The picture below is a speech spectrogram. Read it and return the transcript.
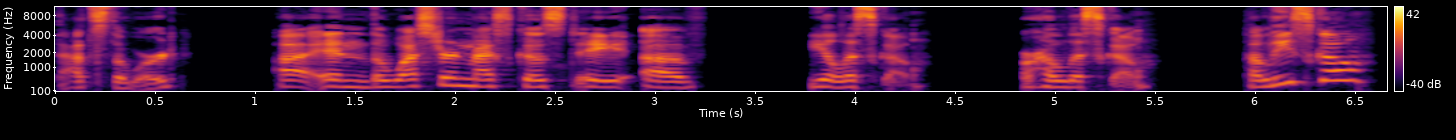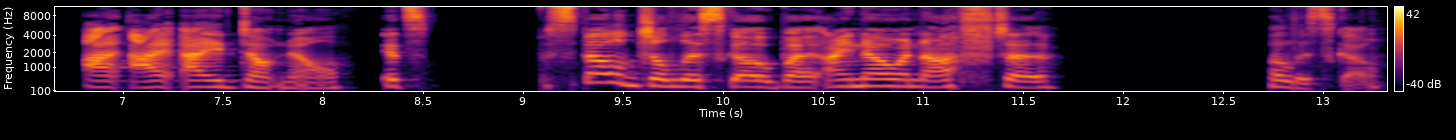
That's the word. Uh, in the western Mexico state of Jalisco or Jalisco. Jalisco? I, I I don't know. It's spelled Jalisco, but I know enough to Jalisco.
